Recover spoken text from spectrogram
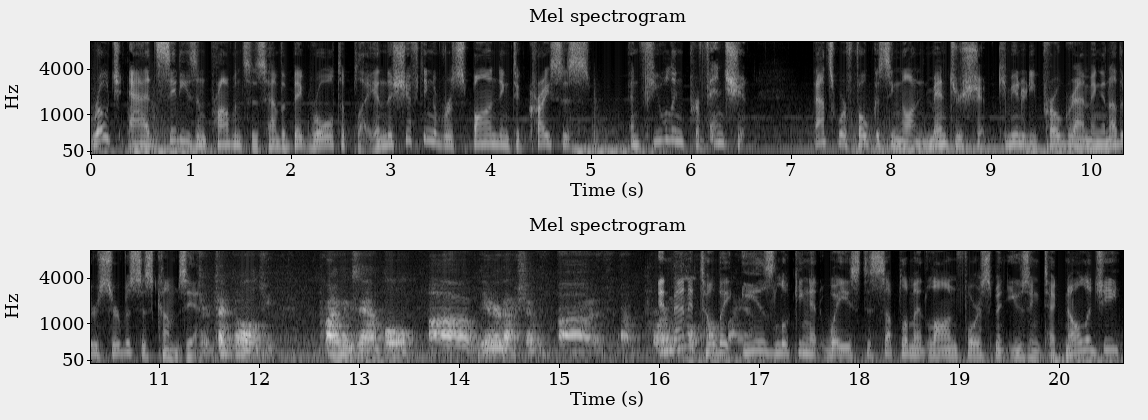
Roach adds cities and provinces have a big role to play in the shifting of responding to crisis and fueling prevention. That's where focusing on mentorship, community programming, and other services comes in. Technology. Prime example, uh, the introduction of. Uh, and Manitoba is looking at ways to supplement law enforcement using technology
